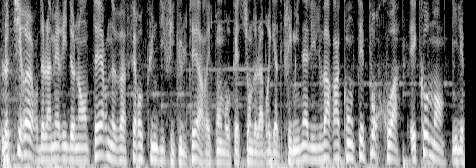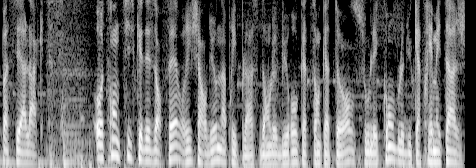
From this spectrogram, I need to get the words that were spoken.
Le tireur de la mairie de Nanterre ne va faire aucune difficulté à répondre aux questions de la brigade criminelle. Il va raconter pourquoi et comment il est passé à l'acte. Au 36 quai des Orfèvres, Richard Durne a pris place dans le bureau 414 sous les combles du quatrième étage.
